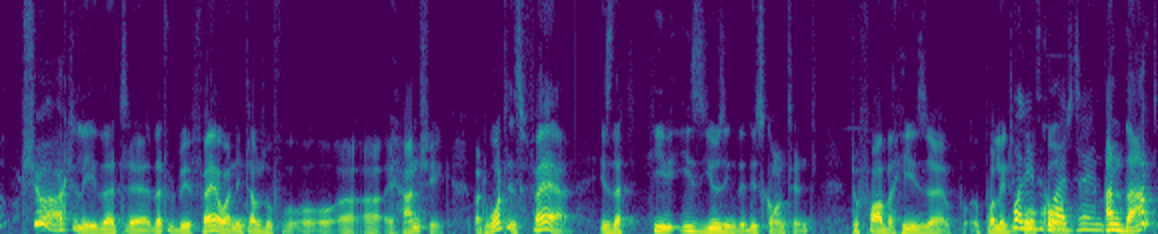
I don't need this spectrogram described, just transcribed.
I'm not Sure, actually, that uh, that would be a fair one in terms of uh, uh, uh, a handshake. But what is fair is that he is using the discontent to further his uh, political, political, cause, agenda. and that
